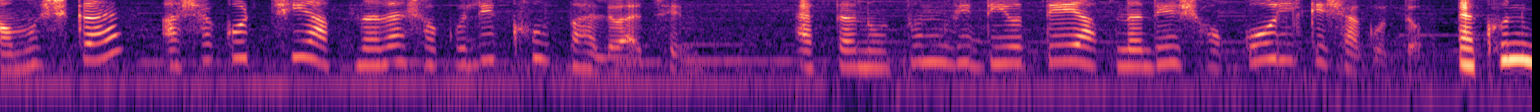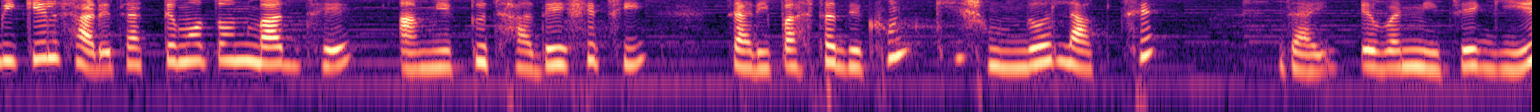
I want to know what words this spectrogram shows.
নমস্কার আশা করছি আপনারা সকলে খুব ভালো আছেন। একটা নতুন ভিডিওতে আপনাদের সকলকে স্বাগত। এখন বিকেল সাড়ে চারটে মতন বাজছে আমি একটু ছাদে এসেছি। চারিপাশটা দেখুন কি সুন্দর লাগছে। যাই এবার নিচে গিয়ে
